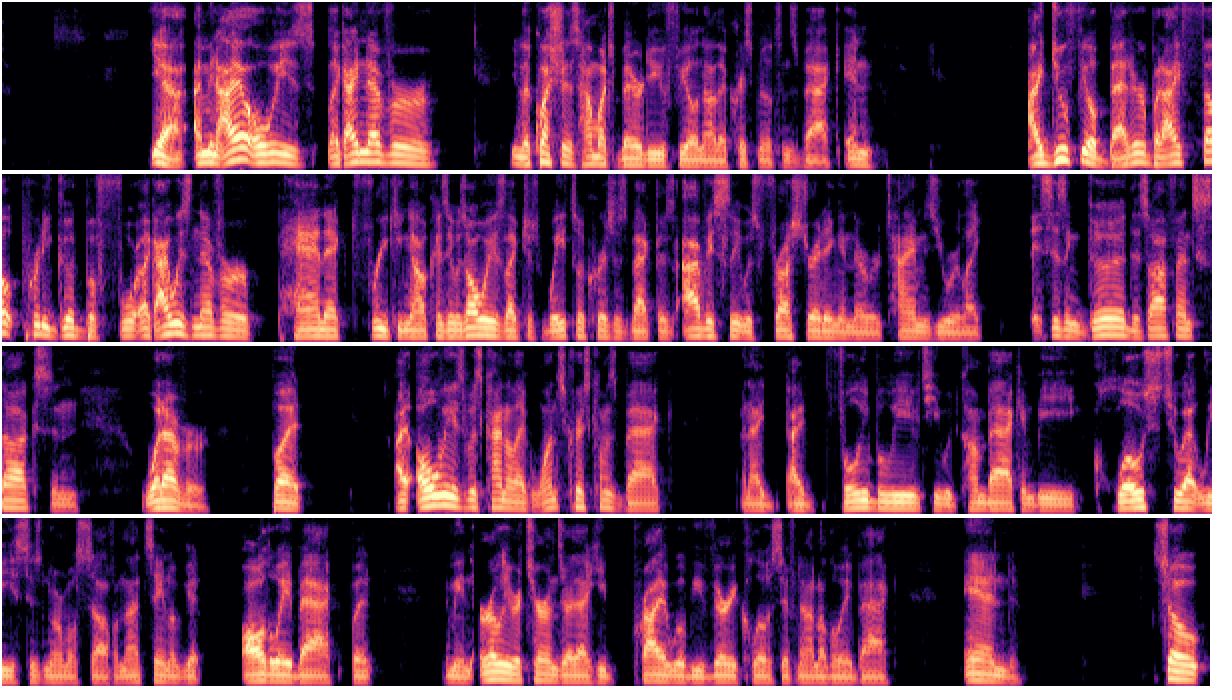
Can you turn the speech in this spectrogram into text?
Yeah, I mean, I always like I never, you know, the question is how much better do you feel now that Khris Middleton's back? And I do feel better, but I felt pretty good before. Like I was never panicked, freaking out because it was always like just wait till Khris is back. There's obviously it was frustrating, and there were times you were like, this isn't good, this offense sucks, and whatever. But I always was kind of like, once Khris comes back, and I I fully believed he would come back and be close to at least his normal self. I'm not saying he'll get all the way back, but I mean, early returns are that he probably will be very close, if not all the way back. And so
